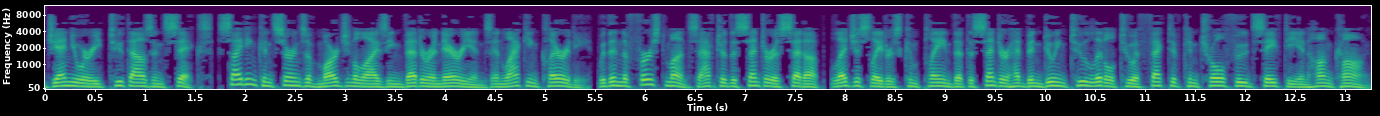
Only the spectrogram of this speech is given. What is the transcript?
January 2006, citing concerns of marginalizing veterinarians and lacking clarity. Within the first months after the center is set up, legislators complained that the center had been doing too little to effective control food safety in Hong Kong.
